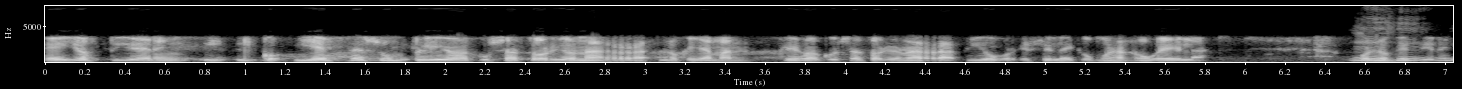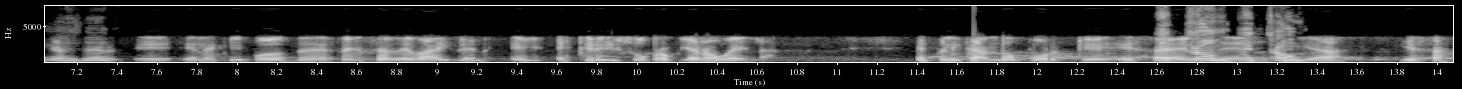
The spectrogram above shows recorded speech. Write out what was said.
ellos tienen, y, y, este es un pliego acusatorio, narra, lo que llaman pliego acusatorio narrativo, porque se lee como una novela. Pues lo que tiene que hacer eh, el equipo de defensa de Biden es escribir su propia novela, explicando por qué esa evidencia y esas,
